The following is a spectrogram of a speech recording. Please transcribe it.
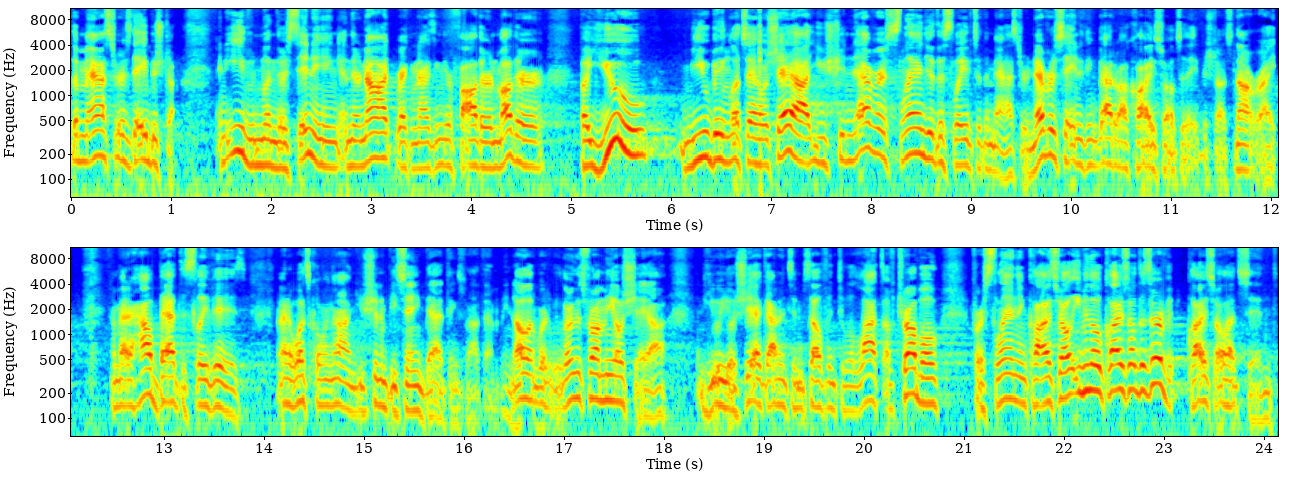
the master is the Ebishta. And even when they're sinning and they're not recognizing their father and mother, but you, you being, let's say, Hosea, you should never slander the slave to the master. Never say anything bad about Klal Yisrael to the Ebishta. It's not right. No matter how bad the slave is, no matter what's going on, you shouldn't be saying bad things about them. In other words, we learn this from Hosea, and he, Hosea got into himself into a lot of trouble for slandering Klal Yisrael, even though Klal Yisrael deserved it. Klal Yisrael had sinned.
